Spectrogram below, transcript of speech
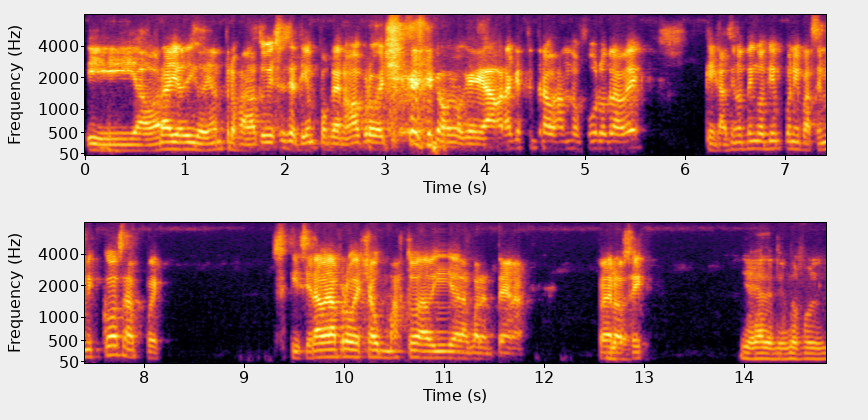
y ahora yo digo, diantro, ojalá tuviese ese tiempo que no aproveché, como que ahora que estoy trabajando full otra vez, que casi no tengo tiempo ni para hacer mis cosas, pues quisiera haber aprovechado más todavía la cuarentena. Pero sí. Ya, ya te entiendo. Full.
